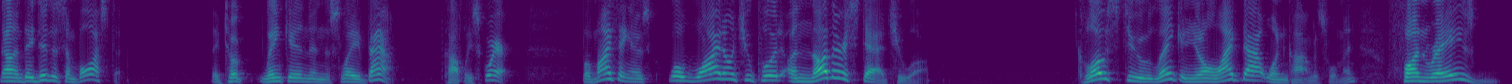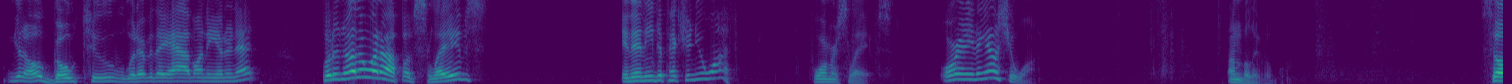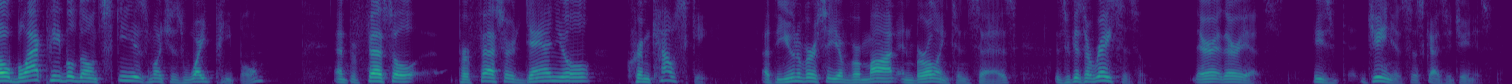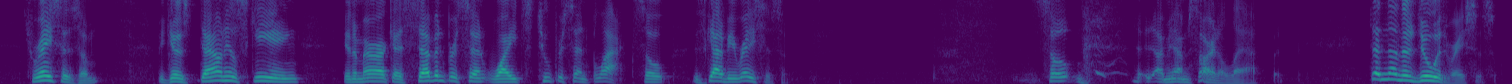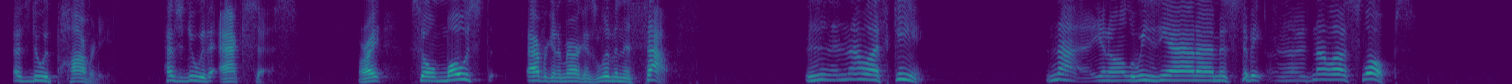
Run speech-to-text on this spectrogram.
Now, and they did this in Boston. They took Lincoln and the slave down, Copley Square. But my thing is, well, why don't you put another statue up close to Lincoln? You don't like that one, Congresswoman. Fundraise, you know, go to whatever they have on the internet. Put another one up of slaves in any depiction you want, former slaves, or anything else you want. Unbelievable. So, black people don't ski as much as white people. And Professor Professor Daniel Krymkowski at the University of Vermont in Burlington says it's because of racism. There, there he is. He's genius. This guy's a genius. It's racism because downhill skiing in America is 7% whites, 2% black. So there's got to be racism. So, I mean, I'm sorry to laugh, but it has nothing to do with racism. It has to do with poverty. It has to do with access. All right? So most African Americans live in the South. There's not a lot of skiing. Not, you know, Louisiana, Mississippi, uh, not a lot of slopes.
